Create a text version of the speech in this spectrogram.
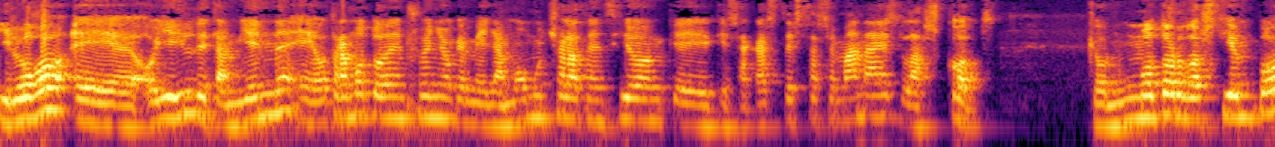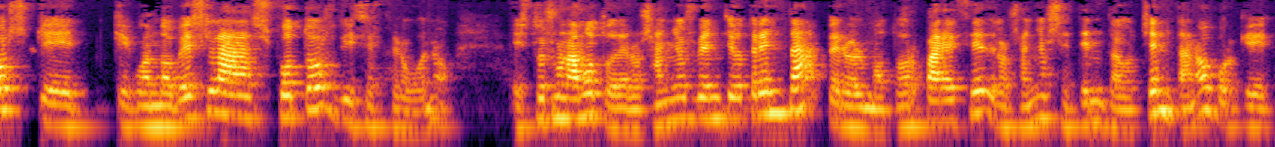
Y luego, eh, oye Hilde, también eh, otra moto de ensueño que me llamó mucho la atención que, sacaste esta semana es la Scott, con un motor dos tiempos que, cuando ves las fotos dices, pero bueno, esto es una moto de los años 20 o 30, pero el motor parece de los años 70 o 80, ¿no? Porque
